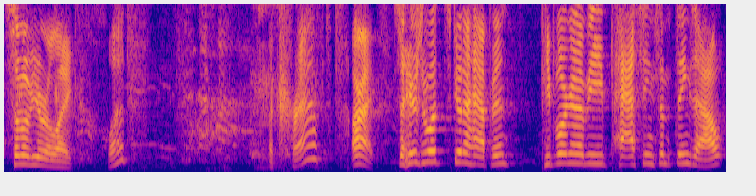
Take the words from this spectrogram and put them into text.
Some of you are like, what? A craft? All right, so here's what's going to happen people are going to be passing some things out.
